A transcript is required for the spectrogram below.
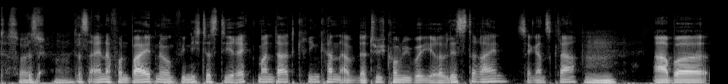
das weiß Dass, ich gar nicht. dass einer von beiden irgendwie nicht das Direktmandat kriegen kann, aber natürlich kommen die über ihre Liste rein, ist ja ganz klar. Mhm. Aber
